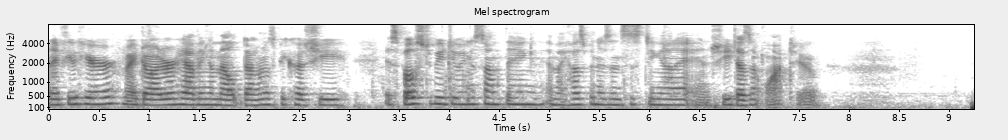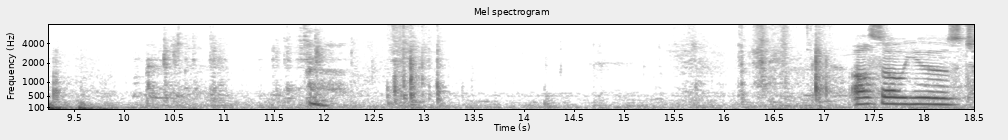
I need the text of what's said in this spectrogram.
And if you hear my daughter having a meltdown, it's because she is supposed to be doing something and my husband is insisting on it and she doesn't want to. Also used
